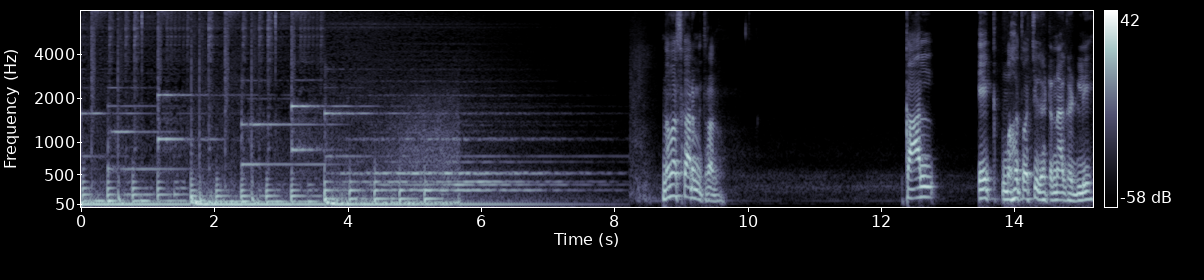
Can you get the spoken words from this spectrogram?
नमस्कार मित्रांनो. काल एक महत्त्वाची घटना घडली.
